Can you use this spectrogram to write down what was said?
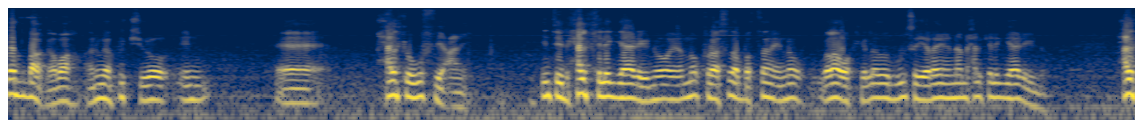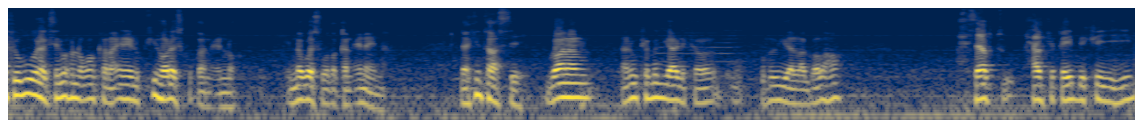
Dad baa qaba anigaan ku jiro in xalka ugu fiicani. Intaynu xal kala gaadhayno ama kuraasada badsanayno golaha wakiilada guursa yaraynayno ama xal kala gaadhayno xalka ugu wanaagsan wuxuu noqon karaa inaynu kii hore isku qancino inagoo is wada qancinayna. Laakiin taasi go'aanan anigu kama gaadhi karo wuxuu yaallaa golaha. Xisaabtu xalka qeyb bay ka yihiin.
